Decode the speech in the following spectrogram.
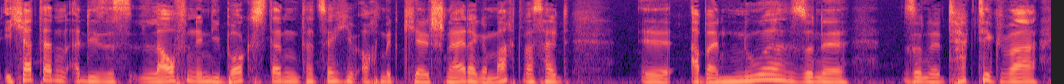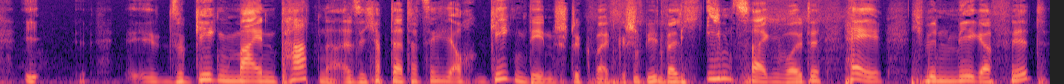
ich hatte dann dieses Laufen in die Box dann tatsächlich auch mit Kiel Schneider gemacht, was halt äh, aber nur so eine, so eine Taktik war. So gegen meinen Partner. Also ich habe da tatsächlich auch gegen den ein Stück weit gespielt, weil ich ihm zeigen wollte, hey, ich bin mega fit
